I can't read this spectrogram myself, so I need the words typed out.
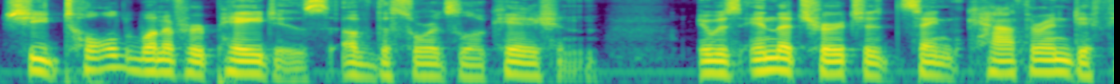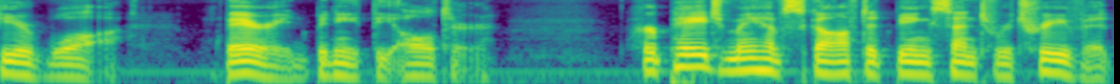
She told one of her pages of the sword's location. It was in the church at St. Catherine de Fierbois, buried beneath the altar. Her page may have scoffed at being sent to retrieve it,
